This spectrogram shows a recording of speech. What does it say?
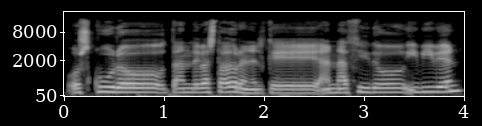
oscuro, tan devastador en el que han nacido y viven,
